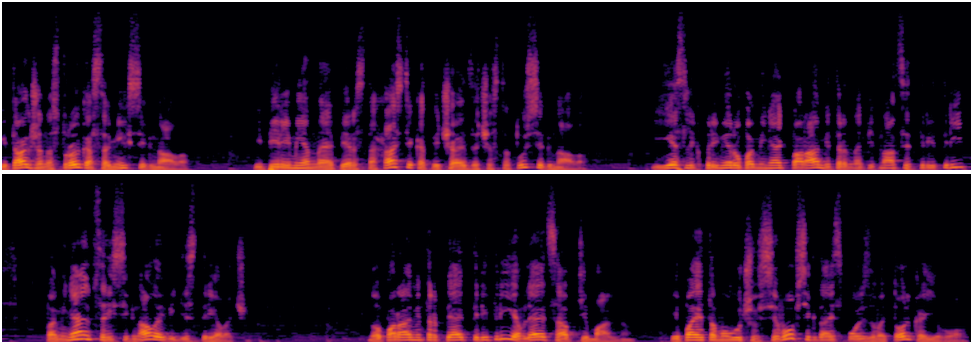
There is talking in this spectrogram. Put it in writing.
и также настройка самих сигналов. И переменная Perstochastic отвечает за частоту сигналов. И если, к примеру, поменять параметр на 15.3.3, поменяются и сигналы в виде стрелочек. Но параметр 5.3.3 является оптимальным, и поэтому лучше всего всегда использовать только его.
